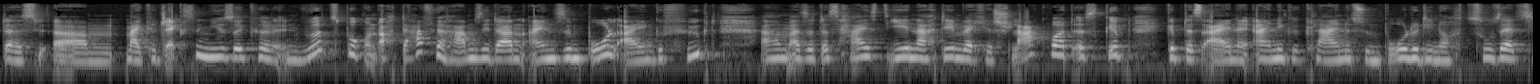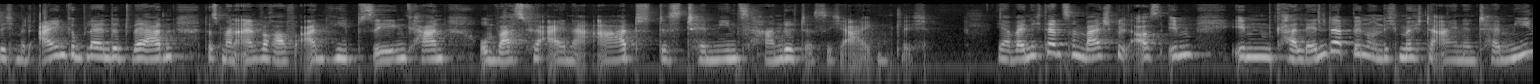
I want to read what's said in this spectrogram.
das ähm, Michael Jackson Musical in Würzburg und auch dafür haben sie dann ein Symbol eingefügt. Ähm, also das heißt, je nachdem, welches Schlagwort es gibt, gibt es eine, einige kleine Symbole, die noch zusätzlich mit eingeblendet werden, dass man einfach auf Anhieb sehen kann, um was für eine Art des Termins handelt es sich eigentlich. Ja, wenn ich dann zum Beispiel aus im, im Kalender bin und ich möchte einen Termin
